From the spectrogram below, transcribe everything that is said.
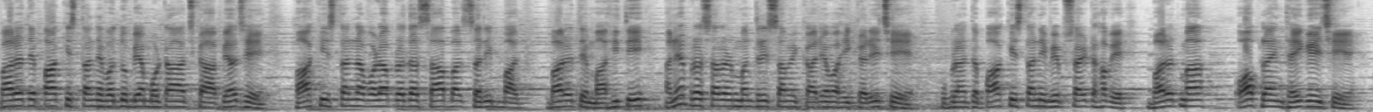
ભારતે પાકિસ્તાનને વધુ બે મોટા આંચકા આપ્યા છે. પાકિસ્તાનના વડાપ્રધાન શાહબાઝ શરીફ બાદ ભારતે માહિતી અને પ્રસારણ મંત્રી સામે કાર્યવાહી કરી છે. ઉપરાંત પાકિસ્તાનની વેબસાઇટ હવે ભારતમાં ઓફલાઈન થઈ ગઈ છે.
